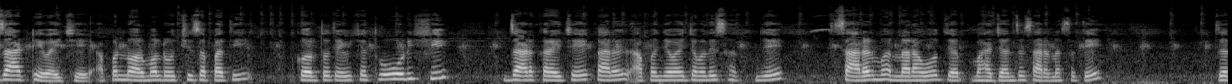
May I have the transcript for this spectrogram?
जाड ठेवायची आहे. आपण नॉर्मल रोजची चपाती करतो त्यापेक्षा थोडीशी जाड करायची आहे. कारण आपण जेव्हा याच्यामध्ये जे सारण भरणार आहोत ज्या भाज्यांचं सारण असतं ते जर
